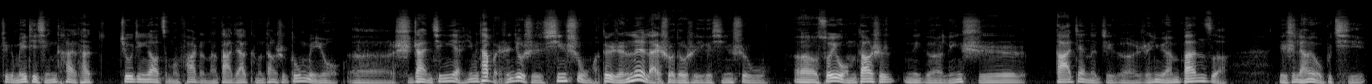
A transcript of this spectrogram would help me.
这个媒体形态它究竟要怎么发展呢？大家可能当时都没有呃实战经验，因为它本身就是新事物嘛，对人类来说都是一个新事物。呃，所以我们当时那个临时搭建的这个人员班子也是良莠不齐，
